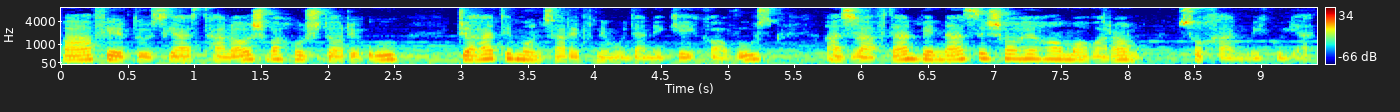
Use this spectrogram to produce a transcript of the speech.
و فردوسی از تلاش و هشدار او جهت منصرف نمودن کیکاووس از رفتن به نزد شاه هاماوران سخن می‌گوید.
